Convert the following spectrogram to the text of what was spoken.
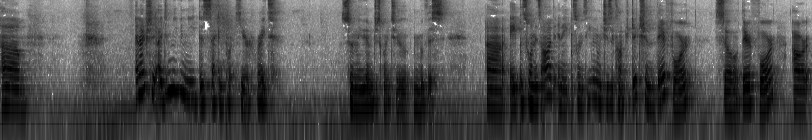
Um, and actually, I didn't even need the second part here, right? So maybe I'm just going to remove this. Uh, a plus 1 is odd and a plus 1 is even, which is a contradiction. Therefore, so therefore, our,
